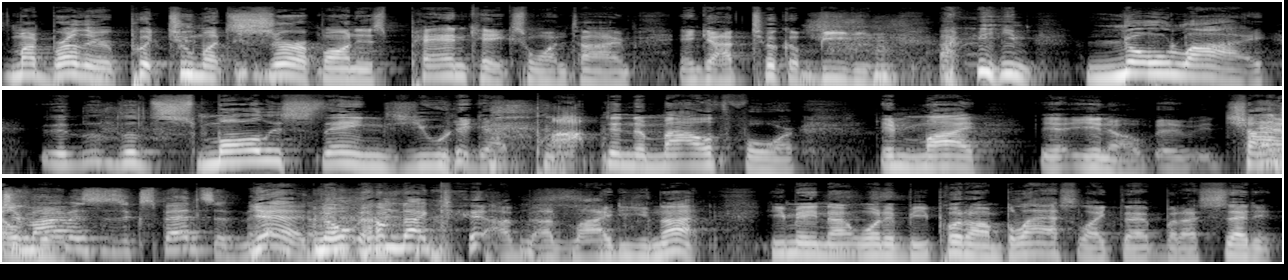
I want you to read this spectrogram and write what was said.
my brother put too much syrup on his pancakes one time and got took a beating. I mean, no lie, the, the smallest things you would have got popped in the mouth for in my you know uh, childhood. Jemima's is expensive, man. Yeah, no, I'm not. kidding. I, I lie to you not. He may not want to be put on blast like that, but I said it.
